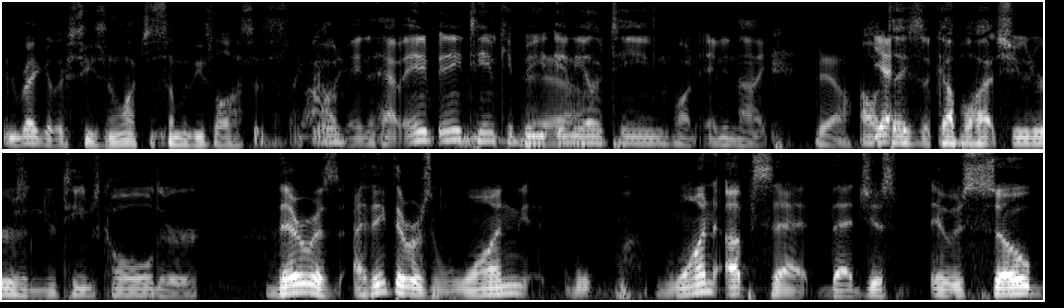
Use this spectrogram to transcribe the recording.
in regular season, watching some of these losses, it's like Oh, really. man, it happen- any, any team can beat Yeah. any other team on any night. Yeah. All Yeah. it takes is a couple hot shooters, and your team's cold. Or There was, I think there was one, one upset that just it was so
